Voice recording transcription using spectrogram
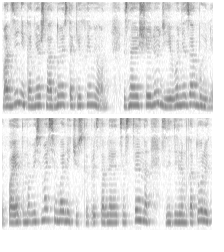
Мадзини, конечно, одно из таких имен. Знающие люди его не забыли, поэтому весьма символической представляется сцена, свидетелем которой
